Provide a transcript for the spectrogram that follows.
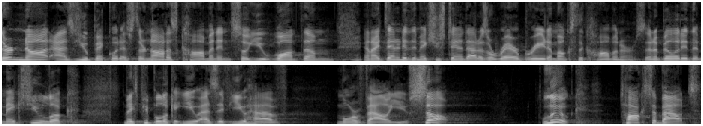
they're not as ubiquitous, they're not as common, and so you want them. An identity that makes you stand out as a rare breed amongst the commoners, an ability that makes you look, makes people look at you as if you have more value. So, Luke talks about,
